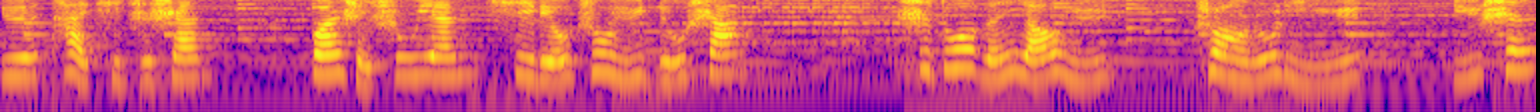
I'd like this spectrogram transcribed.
曰太气之山。观水出焉，细流诸鱼流沙，是多文鳐鱼，状如鲤鱼，鱼身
